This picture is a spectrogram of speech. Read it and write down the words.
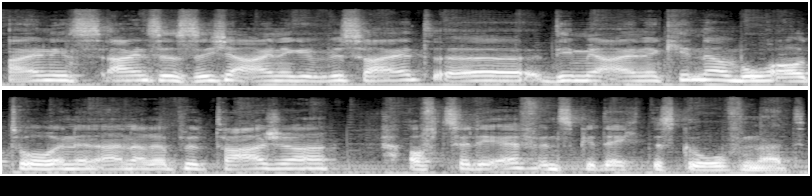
Eins, eins ist sicher eine Gewissheit, äh, die mir eine Kinderbuchautorin in einer Reportage auf ZDF ins Gedächtnis gerufen hat.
